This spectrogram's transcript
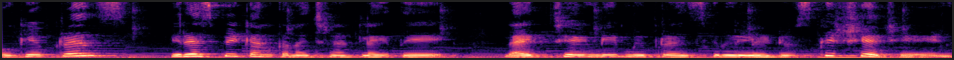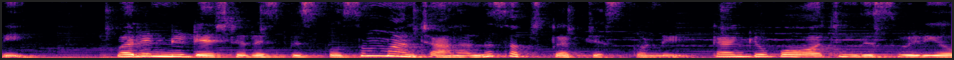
ఓకే ఫ్రెండ్స్ ఈ రెసిపీ కనుక నచ్చినట్లయితే లైక్ చేయండి మీ ఫ్రెండ్స్కి రిలేటివ్స్కి షేర్ చేయండి. మరిన్ని టేస్టీ రెసిపీస్ కోసం మన ఛానల్ను సబ్స్క్రైబ్ చేసుకోండి. Thank you for watching this video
